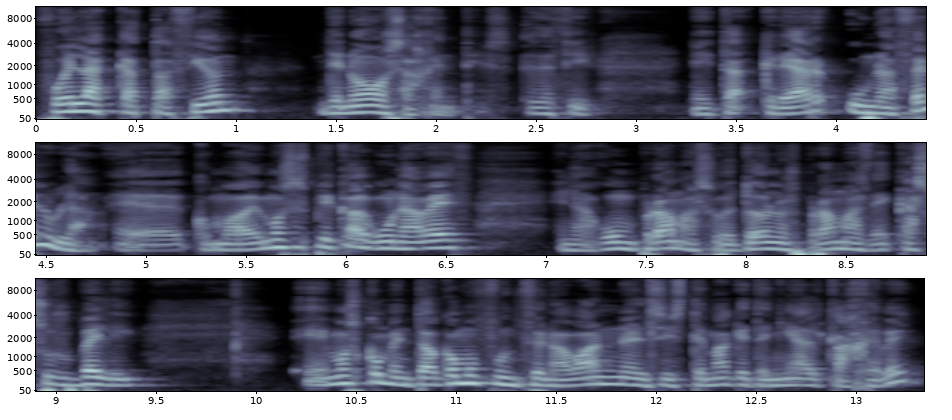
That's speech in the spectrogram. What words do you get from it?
fue la captación de nuevos agentes. Es decir, crear una célula. Como hemos explicado alguna vez en algún programa, sobre todo en los programas de Casus Belli, hemos comentado cómo funcionaban el sistema que tenía el KGB.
